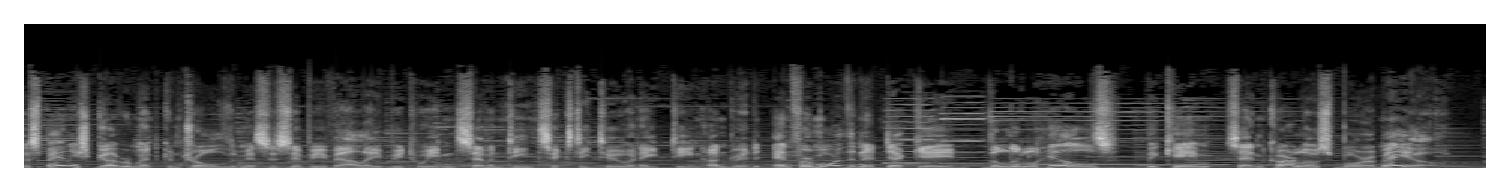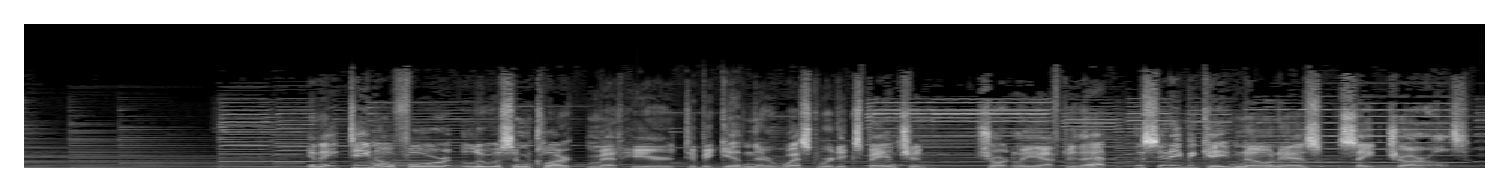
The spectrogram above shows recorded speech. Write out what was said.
The Spanish government controlled the Mississippi Valley between 1762 and 1800, and for more than a decade, the Little Hills became San Carlos Borromeo. In 1804, Lewis and Clark met here to begin their westward expansion. Shortly after that, the city became known as St. Charles.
